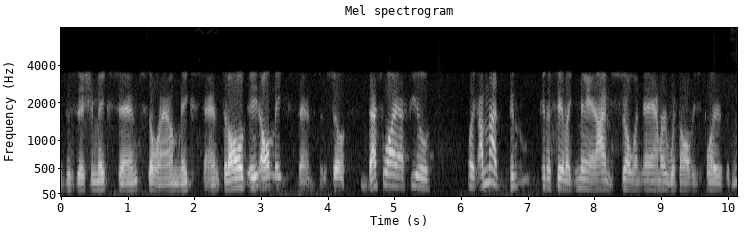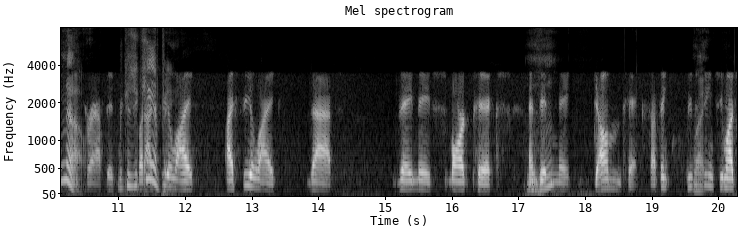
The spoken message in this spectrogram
the position makes sense, the round makes sense. It all it all makes sense, and so that's why I feel like I'm not gonna, gonna say like, man, I'm so enamored with all these players that No, drafted because you but can't I feel be. like I feel like that they made smart picks and Mm-hmm. didn't make dumb picks. I think we've Right. seen too much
